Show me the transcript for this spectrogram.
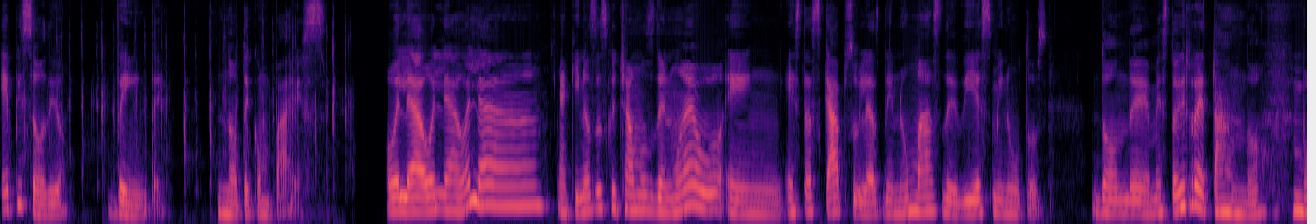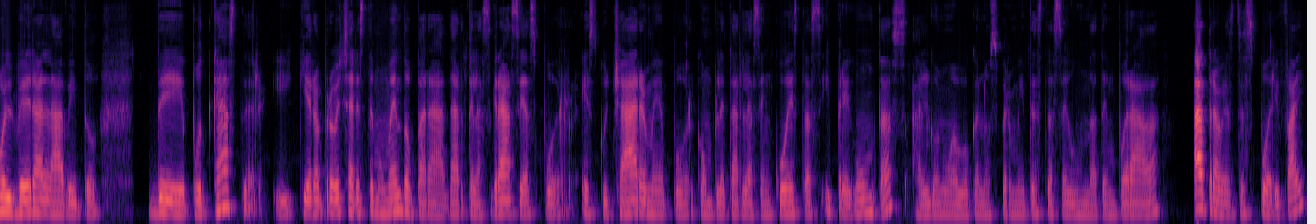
episodio 20. No te compares. Hola, hola, hola. Aquí nos escuchamos de nuevo en estas cápsulas de no más de 10 minutos, donde me estoy retando volver al hábito de podcaster y quiero aprovechar este momento para darte las gracias por escucharme, por completar las encuestas y preguntas, algo nuevo que nos permite esta segunda temporada a través de Spotify.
